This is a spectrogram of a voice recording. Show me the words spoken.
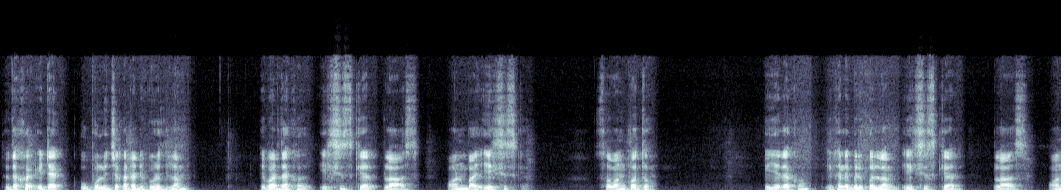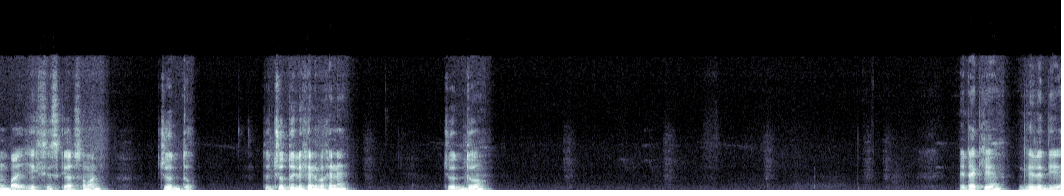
তো দেখো, এটা উপর নিচে কাটাটি করে দিলাম। এবার দেখো X square plus one by X square সমান কত? এই যে দেখো, এখানে বের করলাম X square plus one by X square সমান চোদ্দ। তো চোদ্দ লিখে নেব এখানে। চোদ্দ। এটাকে ঘিরে দিয়ে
